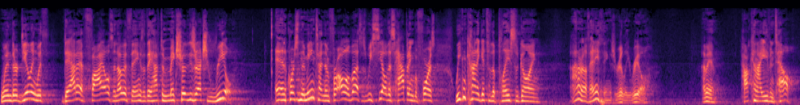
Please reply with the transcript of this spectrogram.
when they're dealing with data, files, and other things that they have to make sure that these are actually real. And of course, in the meantime, then for all of us, as we see all this happening before us, we can kind of get to the place of going, I don't know if anything's really real. I mean, how can I even tell?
